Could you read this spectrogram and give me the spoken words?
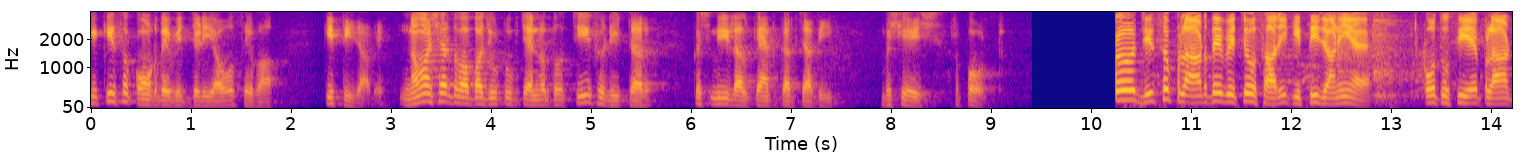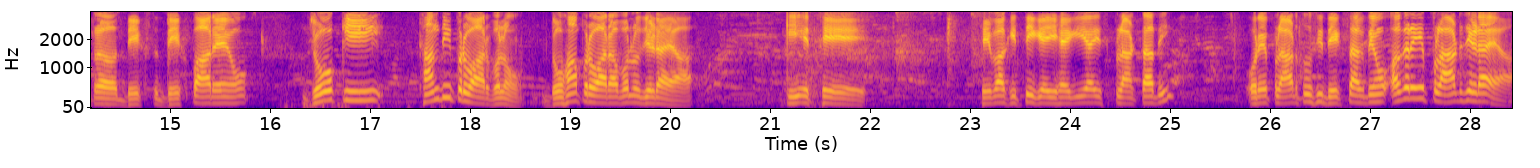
ਕਿ ਕਿਸ ਅਕਾਊਂਟ ਦੇ ਵਿੱਚ ਜਿਹੜੀ ਆ ਉਹ ਸੇਵਾ ਕੀਤੀ ਜਾਵੇ। ਨਵਾਂ ਸ਼ਹਿਰ ਦਵਾਬਾ YouTube ਚੈਨਲ ਤੋਂ ਚੀਫ ਐਡੀਟਰ ਕਸ਼ਮੀਰੀ ਲਾਲ ਕੈਂਤ ਕਰਚਾ ਦੀ ਵਿਸ਼ੇਸ਼ ਰਿਪੋਰਟ। ਜਿਸ ਪਲਾਂਟ ਦੇ ਵਿੱਚ ਉਹ ਸਾਰੀ ਕੀਤੀ ਜਾਣੀ ਹੈ ਉਹ ਤੁਸੀਂ ਇਹ ਪਲਾਂਟ ਦੇਖ ਦੇਖ ਪਾ ਰਹੇ ਹੋ, ਜੋ ਕਿ ਥਾਂਦੀ ਪਰਿਵਾਰ ਵੱਲੋਂ, ਦੋਹਾਂ ਪਰਿਵਾਰਾਂ ਵੱਲੋਂ ਜਿਹੜਾ ਆ, ਕਿ ਇੱਥੇ ਸੇਵਾ ਕੀਤੀ ਗਈ ਹੈਗੀ ਆ ਇਸ ਪਲਾਂਟਾਂ ਦੀ। ਔਰ ਇਹ ਪਲਾਂਟ ਤੁਸੀਂ ਦੇਖ ਸਕਦੇ ਹੋ। ਅਗਰ ਇਹ ਪਲਾਂਟ ਜਿਹੜਾ ਆ,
